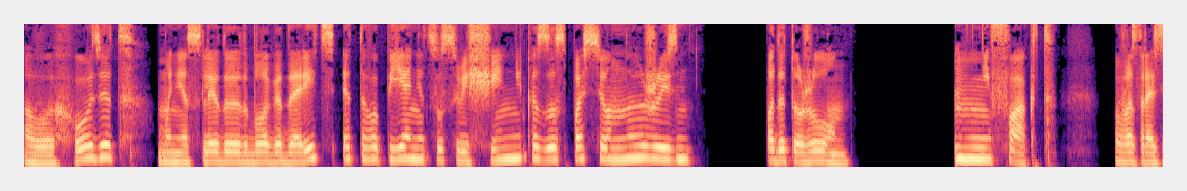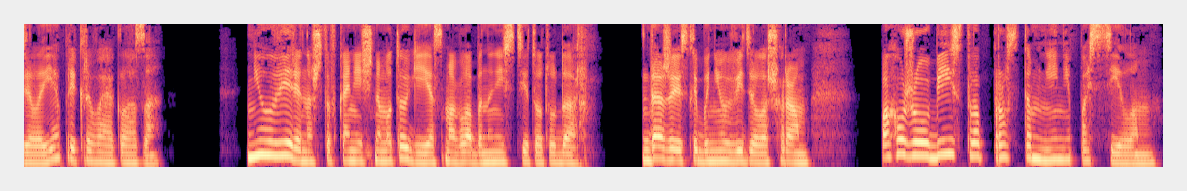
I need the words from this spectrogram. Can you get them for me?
«Выходит, мне следует благодарить этого пьяницу-священника за спасенную жизнь», — подытожил он. «Не факт», — возразила я, прикрывая глаза. «Не уверена, что в конечном итоге я смогла бы нанести тот удар. Даже если бы не увидела шрам. Похоже, убийство просто мне не по силам».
